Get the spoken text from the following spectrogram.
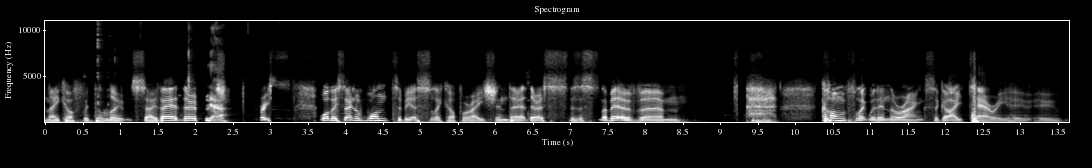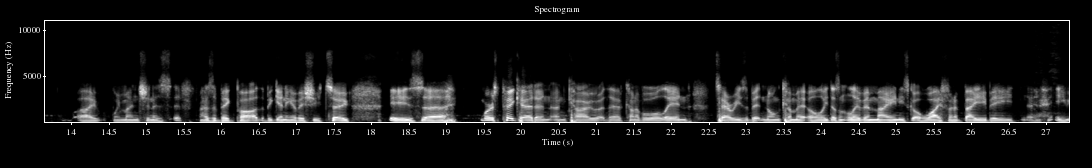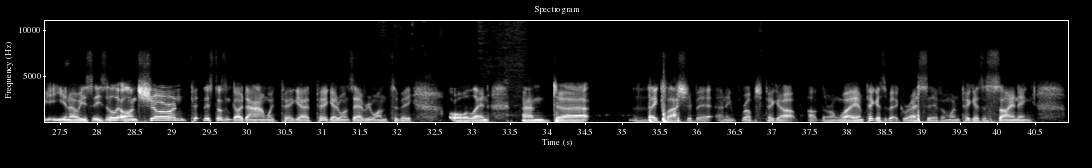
make off with the loot. So they're they're yeah. pretty. Well, they certainly want to be a slick operation. There, there's there's a a, bit of um, conflict within the ranks. A guy Terry who who I we mentioned is has a big part at the beginning of issue two, is. Uh, Whereas Pighead and, and Co, they're kind of all in. Terry's a bit non-committal. He doesn't live in Maine. He's got a wife and a baby. He, you know, he's he's a little unsure. And this doesn't go down with Pighead. Pighead wants everyone to be all in. And uh, they clash a bit, and he rubs Pigger up, up the wrong way, and Pigger's a bit aggressive. And when Pigger's assigning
